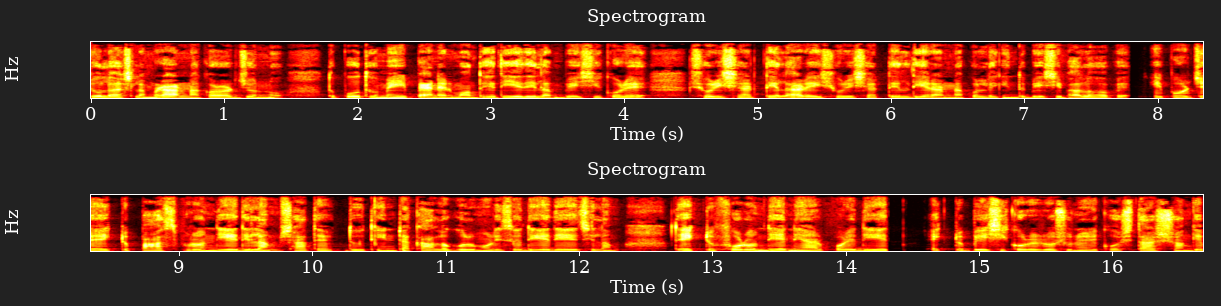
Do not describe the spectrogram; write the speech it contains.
চলে আসলাম রান্না করার জন্য। তো প্রথমে এই প্যানের মধ্যে দিয়ে দিলাম বেশি করে সরিষার তেল, আর এই সরিষার তেল দিয়ে রান্না করলে কিন্তু বেশি ভালো হবে। এ পর্যায়ে একটু পাঁচফোড়ন দিয়ে দিলাম, সাথে দু তিনটা কালো গোলমরিচও দিয়ে দিয়েছিলাম। তো একটু ফোড়ন দিয়ে নেওয়ার পরে দিয়ে একটু বেশি করে রসুনের কোষ, তার সঙ্গে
